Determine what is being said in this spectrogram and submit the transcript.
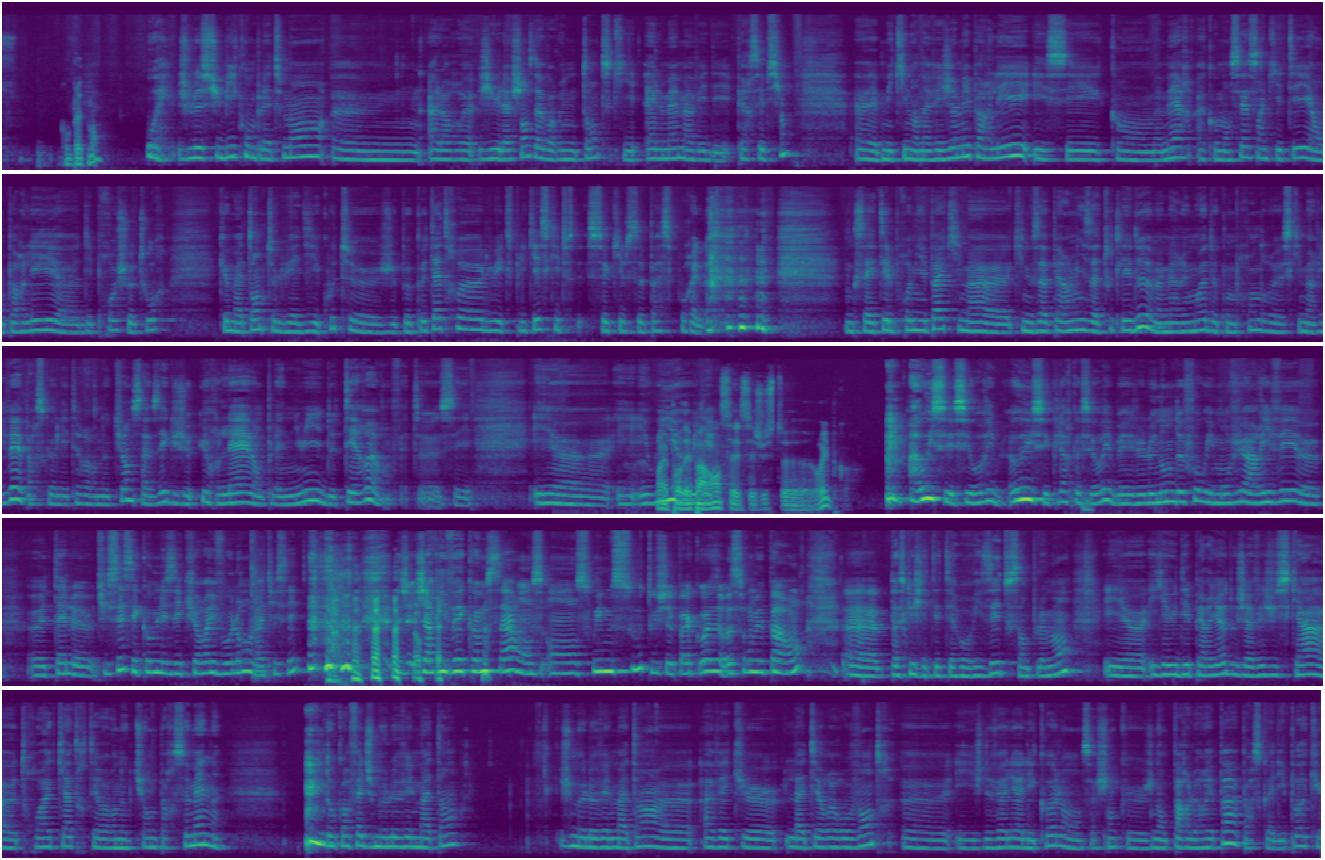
complètement? Ouais, je le subis complètement. Euh, alors, euh, j'ai eu la chance d'avoir une tante qui elle-même avait des perceptions, euh, mais qui n'en avait jamais parlé. Et c'est quand ma mère a commencé à s'inquiéter et à en parler des proches autour que ma tante lui a dit Écoute, je peux peut-être lui expliquer ce qu'il se passe pour elle. Donc ça a été le premier pas qui, m'a, qui nous a permis à toutes les deux, ma mère et moi, de comprendre ce qui m'arrivait, parce que les terreurs nocturnes, ça faisait que je hurlais en pleine nuit de terreur, en fait. C'est... Et, et, oui, pour des parents, c'est juste horrible, quoi. Ah oui, c'est horrible. Oui, c'est clair que c'est horrible. Et le, nombre de fois où ils m'ont vu arriver euh, euh, tel. Euh, tu sais, c'est comme les écureuils volants, là, tu sais. J'arrivais comme ça, en, swimsuit ou je sais pas quoi, sur, mes parents, parce que j'étais terrorisée, tout simplement. Et il y a eu des périodes où j'avais jusqu'à 3-4 terreurs nocturnes par semaine. Donc en fait, je me levais le matin je me levais le matin euh, avec euh, la terreur au ventre euh, et je devais aller à l'école en sachant que je n'en parlerais pas parce qu'à l'époque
